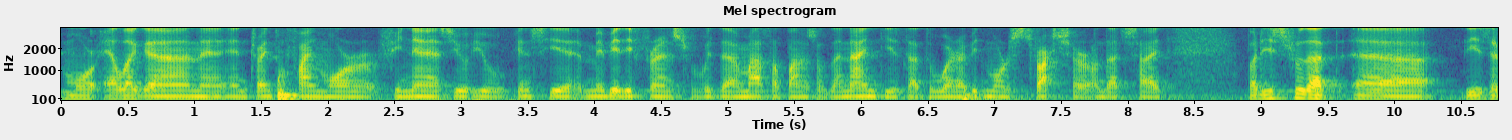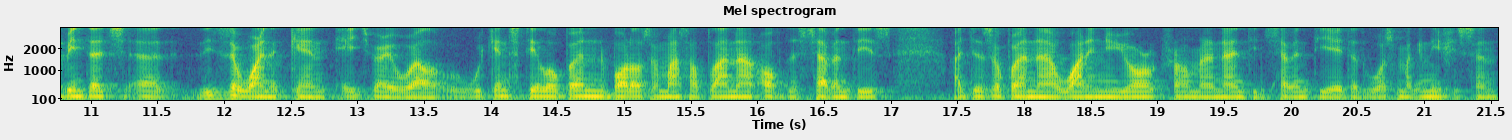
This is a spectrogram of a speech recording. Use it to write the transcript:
more elegant and, and trying to find more finesse. You you can see uh, maybe a difference with the master planners of the 90s that were a bit more structure on that side. But it's true that uh, this is a vintage. Uh, this is a wine that can age very well. We can still open bottles of Mas La Plana of the 70s. I just opened uh, one in New York from uh, 1978 that was magnificent,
